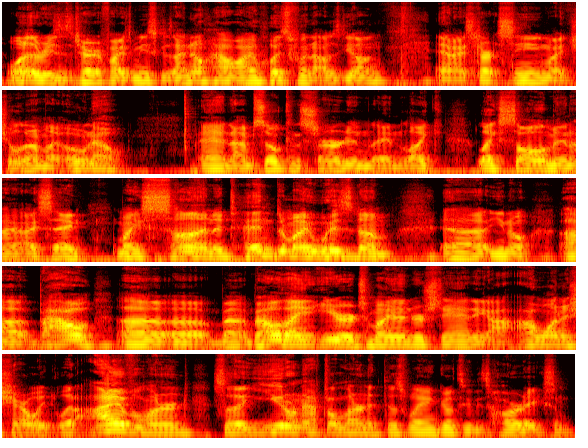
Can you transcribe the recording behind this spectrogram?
one of the reasons it terrifies me is because I know how I was when I was young, and I start seeing my children. I'm like, oh no, and I'm so concerned. And, and like like Solomon, I, I say, my son, attend to my wisdom. Uh, you know, uh, bow, uh, uh bow bow thine ear to my understanding. I, I want to share what, what I've learned so that you don't have to learn it this way and go through these heartaches and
